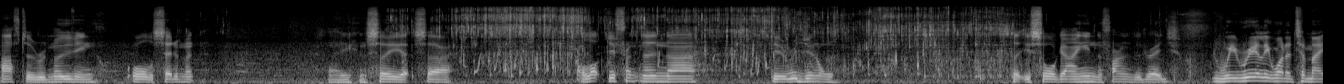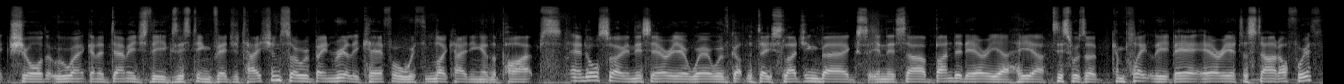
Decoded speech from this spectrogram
after removing all the sediment. So you can see it's uh, a lot different than uh, the original that you saw going in the front of the dredge. We really wanted to make sure that we weren't going to damage the existing vegetation, so we've been really careful with locating of the pipes. And also in this area where we've got the desludging bags in this uh, bunded area here, this was a completely bare area to start off with,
